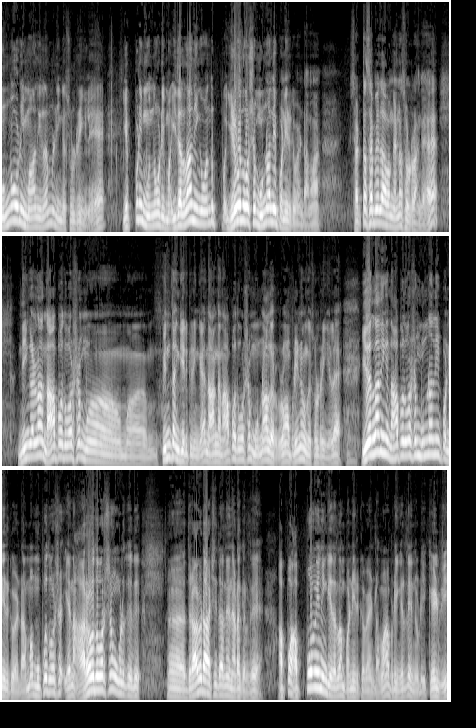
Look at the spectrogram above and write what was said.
முன்னோடி மாநிலம்னு நீங்கள் சொல்கிறீங்களே எப்படி முன்னோடி மா இதெல்லாம் நீங்கள் வந்து இருபது வருஷம் முன்னாலே பண்ணியிருக்க வேண்டாமா? சட்டசபையில் அவங்க என்ன சொல்கிறாங்க நீங்கள்லாம் நாற்பது வருஷம் பின்தங்கி இருக்கிறீங்க நாங்கள் நாற்பது வருஷம் முன்னால் இருக்கிறோம் அப்படின்னு அவங்க சொல்கிறீங்கல்ல இதெல்லாம் நீங்கள் நாற்பது வருஷம் முன்னாலேயும் பண்ணியிருக்க வேண்டாமா? முப்பது வருஷம் ஏன்னா அறுபது வருஷம் உங்களுக்கு இது திராவிட ஆட்சி தானே நடக்கிறது. அப்போ அப்போவே நீங்கள் இதெல்லாம் பண்ணியிருக்க வேண்டாமா அப்படிங்கிறது என்னுடைய கேள்வி.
